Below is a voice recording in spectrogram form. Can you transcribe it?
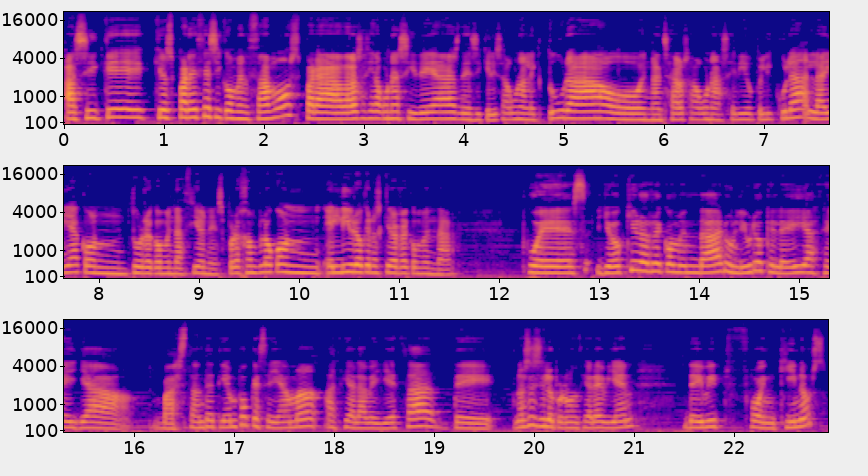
Así que, ¿qué os parece si comenzamos para daros así algunas ideas de si queréis alguna lectura o engancharos a alguna serie o película? Laia, con tus recomendaciones. Por ejemplo, con el libro que nos quieres recomendar. Pues yo quiero recomendar un libro que leí hace ya bastante tiempo que se llama Hacia la belleza de, no sé si lo pronunciaré bien, David Fuenquinos,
